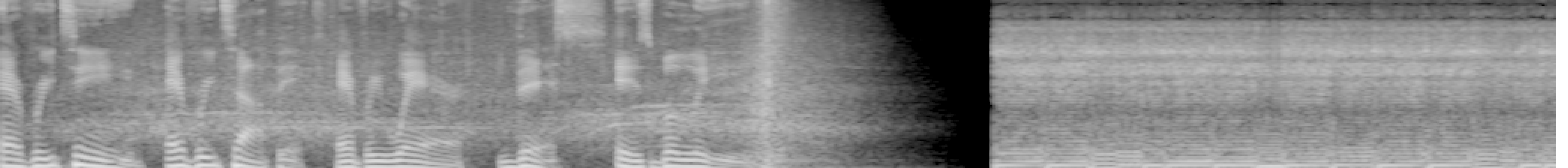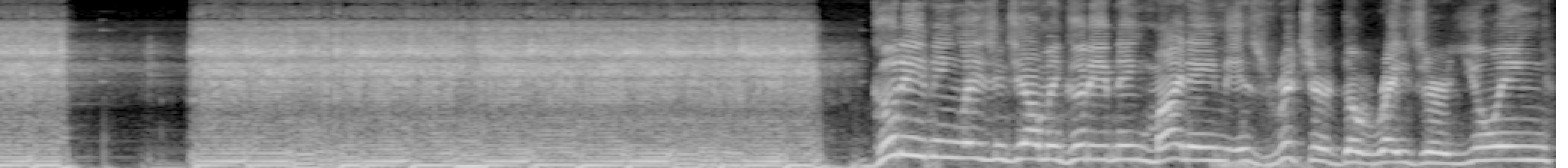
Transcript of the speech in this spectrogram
Every team, every topic, everywhere. This is Believe. Good evening, ladies and gentlemen. Good evening. My name is Richard the Razor Ewing.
